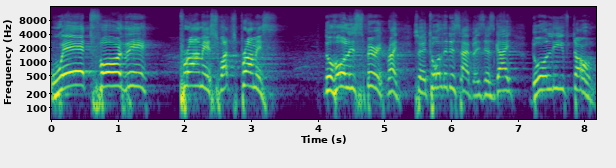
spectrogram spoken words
wait for the promise. What's promise? The Holy Spirit, right? So he told the disciples, he says, guy, don't leave town.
